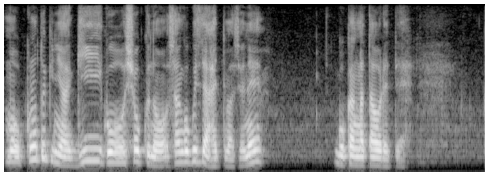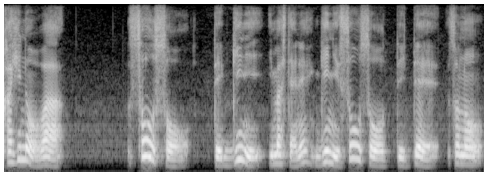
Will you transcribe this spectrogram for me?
もうこの時には義合職の三国時代入ってますよね。五感が倒れて。可否能は曹操って義にいましたよね。義に曹操っていてその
